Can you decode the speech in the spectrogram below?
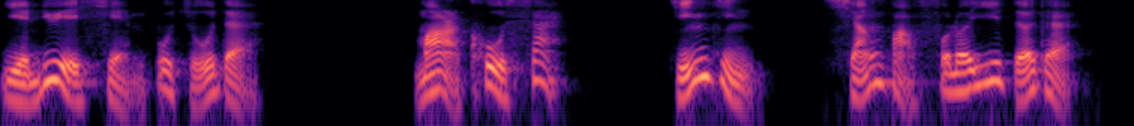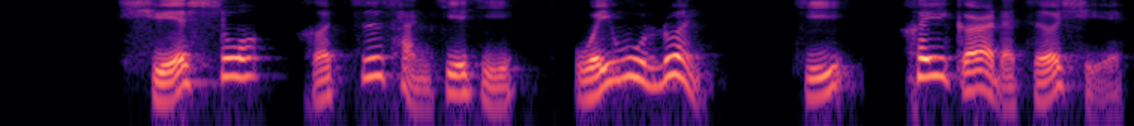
也略显不足的马尔库塞，仅仅想把弗洛伊德的学说和资产阶级唯物论及黑格尔的哲学。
